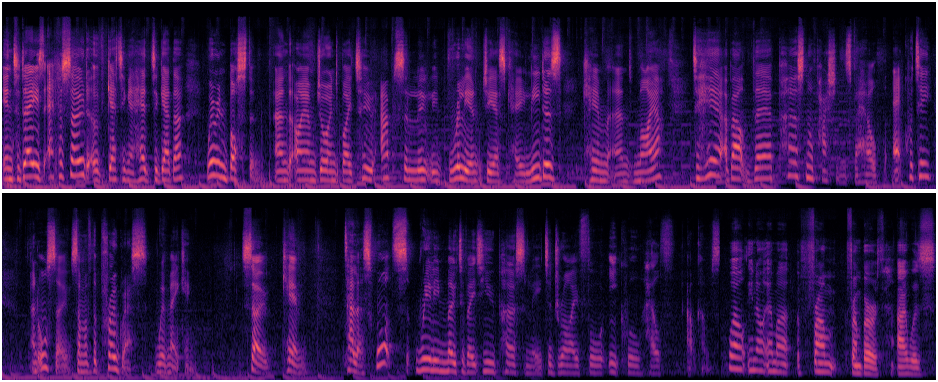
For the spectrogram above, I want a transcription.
In today's episode of Getting Ahead Together, we're in Boston and I am joined by two absolutely brilliant GSK leaders, Kim and Maya, to hear about their personal passions for health equity and also some of the progress we're making. So, Kim, tell us what really motivates you personally to drive for equal health outcomes? Well, you know, Emma, from from birth, I was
